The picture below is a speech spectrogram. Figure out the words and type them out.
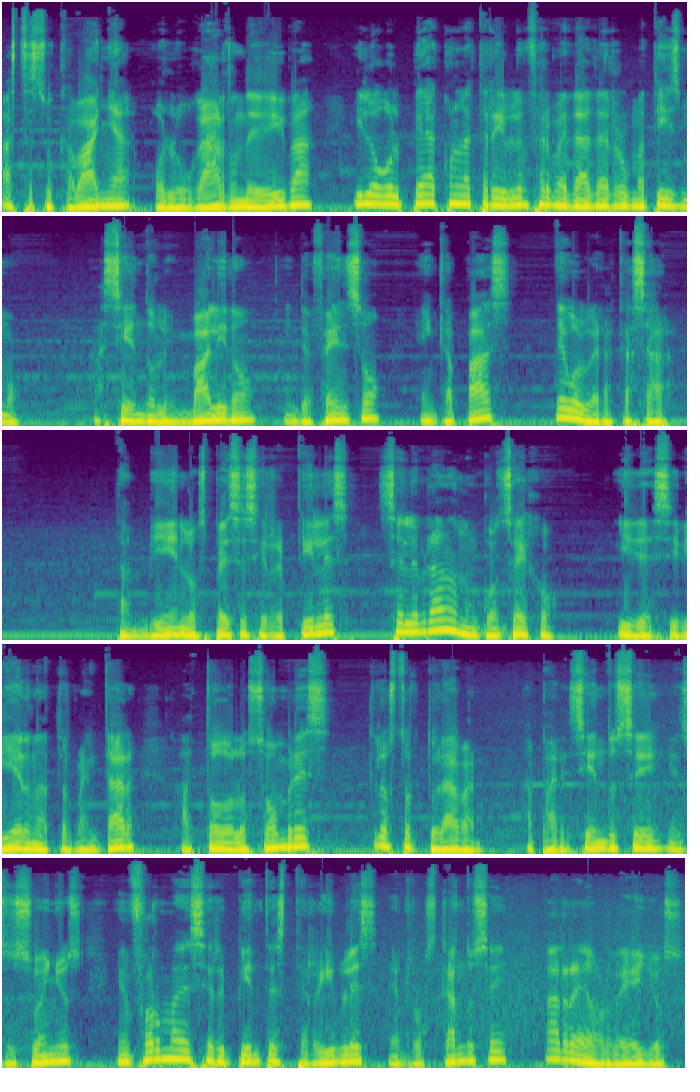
hasta su cabaña o lugar donde viva y lo golpea con la terrible enfermedad del reumatismo, haciéndolo inválido, indefenso e incapaz de volver a cazar. También los peces y reptiles celebraron un consejo y decidieron atormentar a todos los hombres que los torturaban, apareciéndose en sus sueños en forma de serpientes terribles enroscándose alrededor de ellos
